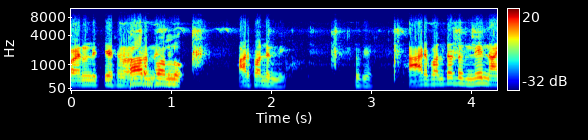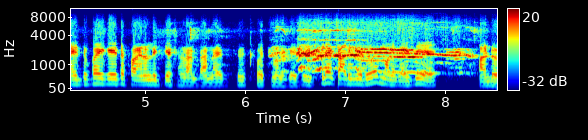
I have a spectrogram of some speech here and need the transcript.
ఫైనల్ ఇచ్చేసాడు ఆరు పళ్ళు. ఆరు పళ్ళు ఉంది. ఓకే. ఆరు పళ్ళతో ఉంది నైంటీ ఫైవ్కి అయితే ఫైనల్ ఇచ్చేసాడు అంట అన్న అయితే చూసుకోవచ్చు మనకైతే. ఇప్పుడే కడిగారు మనకైతే అండ్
